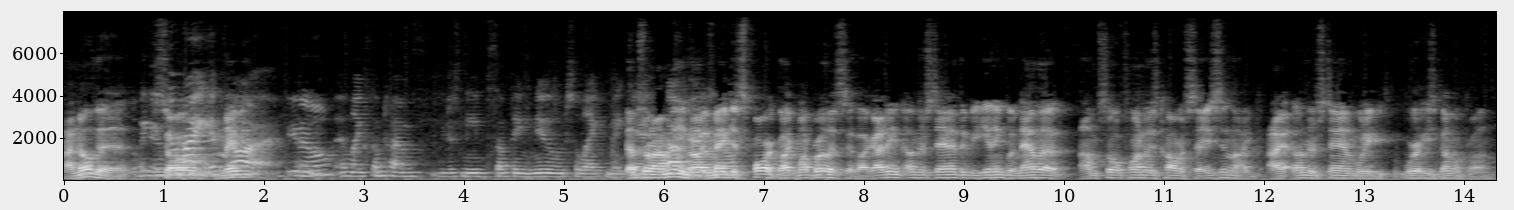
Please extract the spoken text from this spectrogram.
I know that. Like, You're so right. It's maybe not. you know? and, like sometimes you just need something new to like make. that's it what I mean. Like, make it spark. Like my brother said, like I didn't understand at the beginning, but now that I'm so fond of this conversation, like I understand what he where he's coming from.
